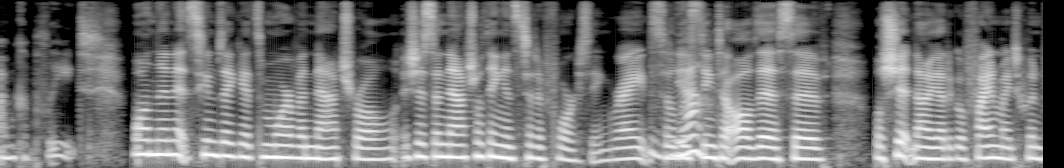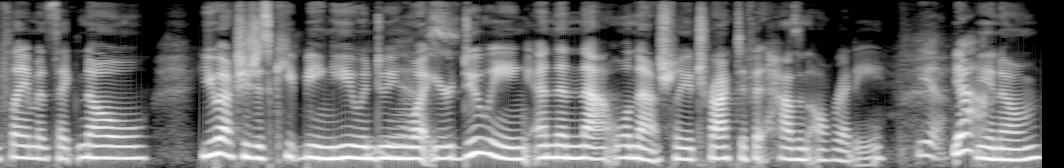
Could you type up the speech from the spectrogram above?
I'm complete. Well, and then it seems like it's more of a natural, it's just a natural thing instead of forcing, right? So Yeah. listening to all this of, well, shit, now I got to go find my twin flame. It's like, no, you actually just keep being you and doing what you're doing. And then that will naturally attract if it hasn't already, Yeah. Yeah. you know?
